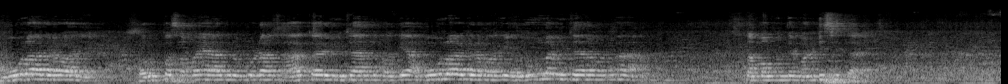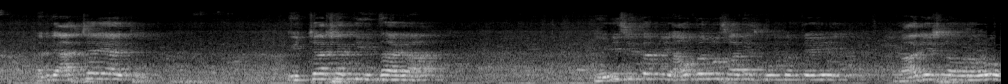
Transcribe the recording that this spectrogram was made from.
ಅಮೂಲಾಗ್ರವಾಗಿ, ಸ್ವಲ್ಪ ಸಮಯ ಆದರೂ ಕೂಡ ಸಹಕಾರಿ ವಿಚಾರದ ಬಗ್ಗೆ, ಅಮೂಲಾಗ್ರವಾಗಿ ಎಲ್ಲ ವಿಚಾರವನ್ನ ನಮ್ಮ ಮುಂದೆ ಮಂಡಿಸಿದ್ದಾರೆ. ನನಗೆ ಆಶ್ಚರ್ಯ ಆಯಿತು. ಇಚ್ಛಾಶಕ್ತಿ ಇದ್ದಾಗ ಎಣಿಸಿದ್ದನ್ನು ಯಾವುದನ್ನು ಸಾಧಿಸಬಹುದು ಅಂತೇಳಿ ರಾಜೇಶ್ ಅವರವರು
